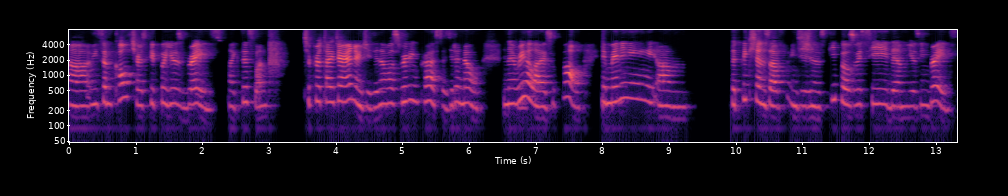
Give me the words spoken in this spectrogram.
uh, in some cultures people use braids like this one to protect their energies and i was really impressed i didn't know and i realized wow in many um, depictions of indigenous peoples, we see them using braids.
